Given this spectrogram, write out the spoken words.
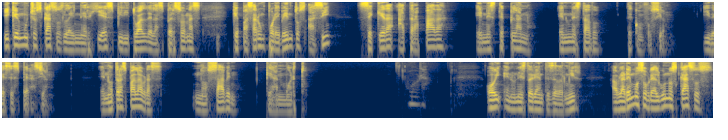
Y que en muchos casos la energía espiritual de las personas que pasaron por eventos así se queda atrapada en este plano, en un estado de confusión y desesperación. En otras palabras, no saben que han muerto. Ahora. Hoy, en una historia antes de dormir, hablaremos sobre algunos casos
